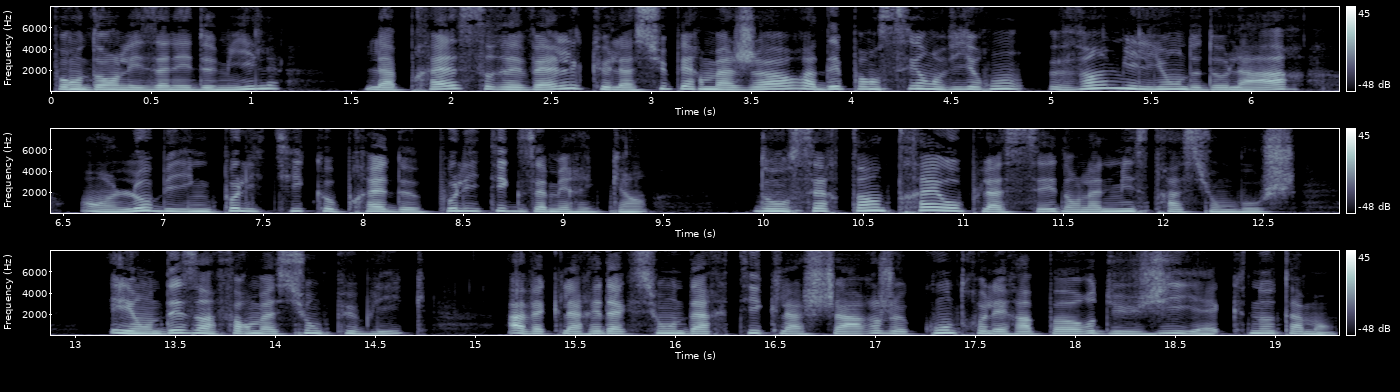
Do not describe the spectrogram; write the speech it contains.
Pendant les années 2000, la presse révèle que la supermajor a dépensé environ 20 millions de dollars en lobbying politique auprès de politiques américains, dont certains très haut placés dans l'administration Bush, et en désinformation publique, avec la rédaction d'articles à charge contre les rapports du GIEC notamment.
